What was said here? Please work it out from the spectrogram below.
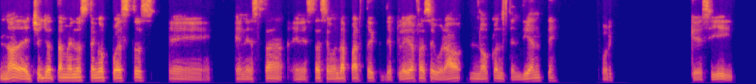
No, de hecho yo también los tengo puestos eh, en esta, en esta segunda parte de playoff asegurado, no contendiente, porque sí,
